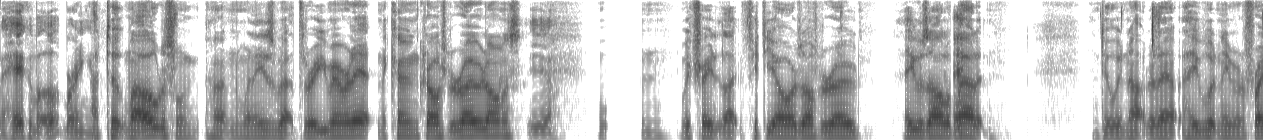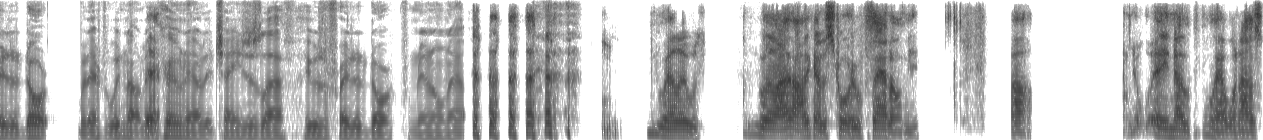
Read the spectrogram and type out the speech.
a heck of an upbringing. I took my oldest one hunting when he was about three. You remember that? And the coon crossed the road on us, yeah. and we treated like 50 yards off the road. He was all about it until we knocked it out. He wasn't even afraid of the dark. But after we knocked that Yeah. coon out, it changed his life. He was afraid of the dark from then on out. Well, it was. Well, I, I got a story with that on you. Uh, you know, well, when I was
